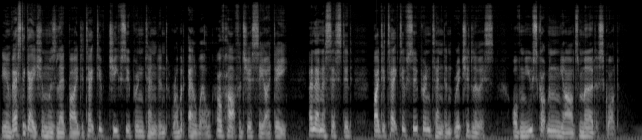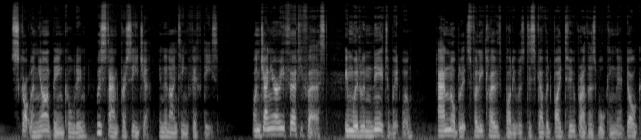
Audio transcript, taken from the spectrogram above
The investigation was led by Detective Chief Superintendent Robert Elwell of Hertfordshire CID, and then assisted by Detective Superintendent Richard Lewis of New Scotland Yard's Murder Squad. Scotland Yard being called in was standard procedure in the 1950s. On January 31st, in woodland near to Whitwell, Anne Noblett's fully clothed body was discovered by two brothers walking their dog.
